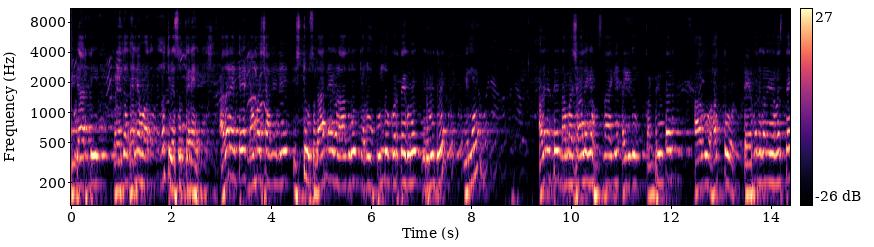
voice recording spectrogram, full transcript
ವಿದ್ಯಾರ್ಥಿಗಳಿಂದ ಧನ್ಯವಾದವನ್ನು ತಿಳಿಸುತ್ತೇನೆ. ಅದರಂತೆ ನಮ್ಮ ಶಾಲೆಯಲ್ಲಿ ಇಷ್ಟು ಸುಧಾರಣೆಗಳಾದರೂ ಕೆಲವು ಕುಂದು ಕೊರತೆಗಳು ಇರುವುದು ಇನ್ನು ಅದರಂತೆ ನಮ್ಮ ಶಾಲೆಗೆ ಹೊಸದಾಗಿ ಐದು ಕಂಪ್ಯೂಟರ್ ಹಾಗೂ ಹತ್ತು ಟೇಬಲ್ಗಳ ವ್ಯವಸ್ಥೆ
